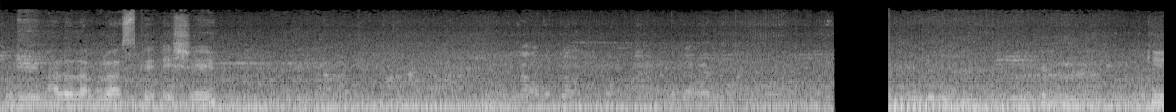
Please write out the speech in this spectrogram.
খুবই ভালো লাগল আজকে এসে। কি?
